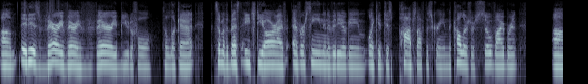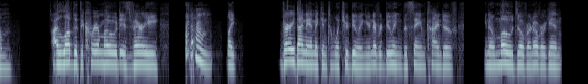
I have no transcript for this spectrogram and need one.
Um, it is very very very beautiful to look at. Some of the best HDR I've ever seen in a video game. Like it just pops off the screen. The colors are so vibrant. Um, I love that the career mode is very like very dynamic into what you're doing. You're never doing the same kind of, you know, modes over and over again.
